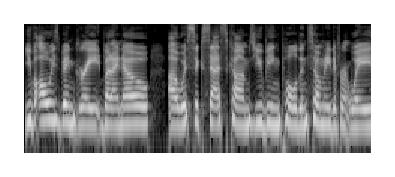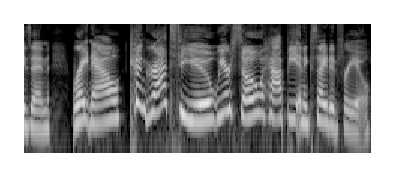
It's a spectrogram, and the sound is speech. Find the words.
You've always been great, but I know uh, with success comes you being pulled in so many different ways. And right now, congrats to you. We are so happy and excited for you.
